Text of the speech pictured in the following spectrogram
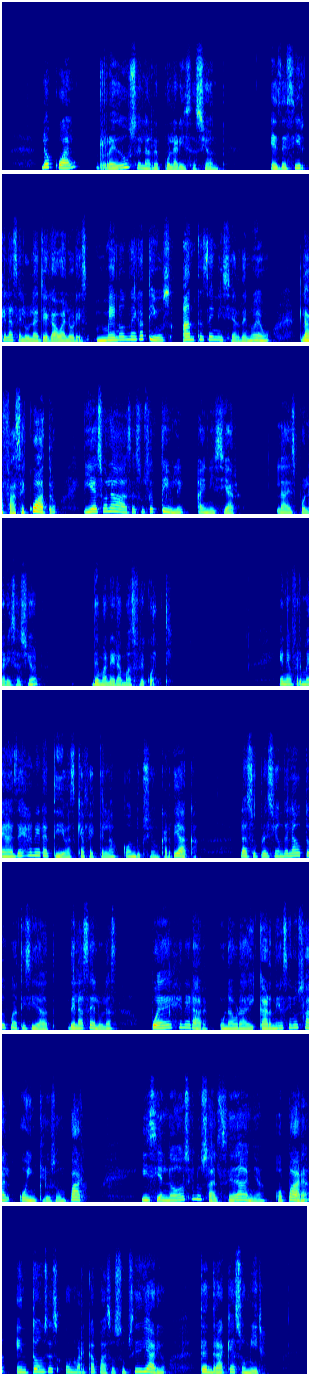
lo cual reduce la repolarización, es decir, que la célula llega a valores menos negativos antes de iniciar de nuevo la fase 4 y eso la hace susceptible a iniciar la despolarización de manera más frecuente. En enfermedades degenerativas que afecten la conducción cardíaca, la supresión de la automaticidad de las células puede generar una bradicardia sinusal o incluso un paro y si el nodo sinusal se daña o para, entonces un marcapaso subsidiario tendrá que asumir.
